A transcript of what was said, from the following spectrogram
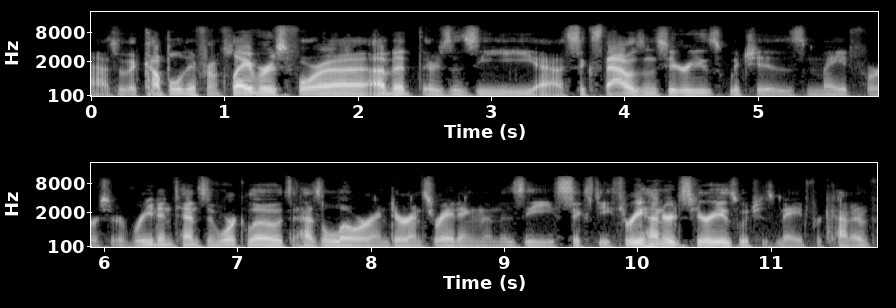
Uh, so a couple of different flavors for uh, of it. There's a Z6000 uh, series, which is made for sort of read-intensive workloads. It has a lower endurance rating than the Z6300 series, which is made for kind of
